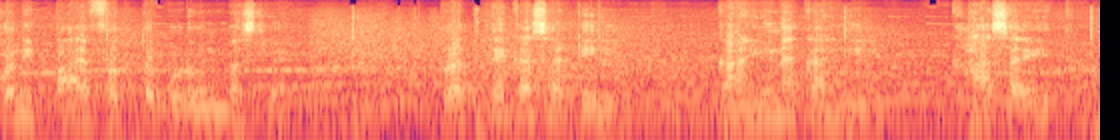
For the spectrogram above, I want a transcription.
कोणी पाय फक्त बुडवून बसले प्रत्येकासाठी काही ना काही खास आहे इथं.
